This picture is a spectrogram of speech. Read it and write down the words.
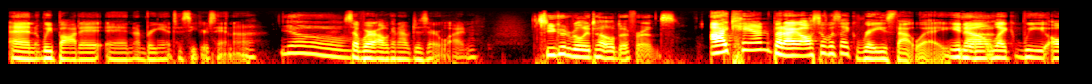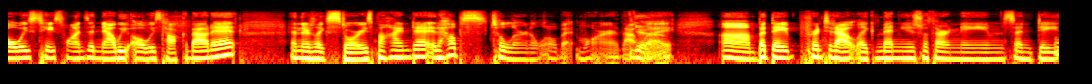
and we bought it, and I'm bringing it to Secret Santa. Yum. So we're all gonna have dessert wine. so you could really tell a difference. I can, but I also was like raised that way. You know, Yeah. like we always taste wines, and now we always talk about it, and there's like stories behind it. It helps to learn a little bit more that Yeah. way. Um, but they printed out like menus with our names and dates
